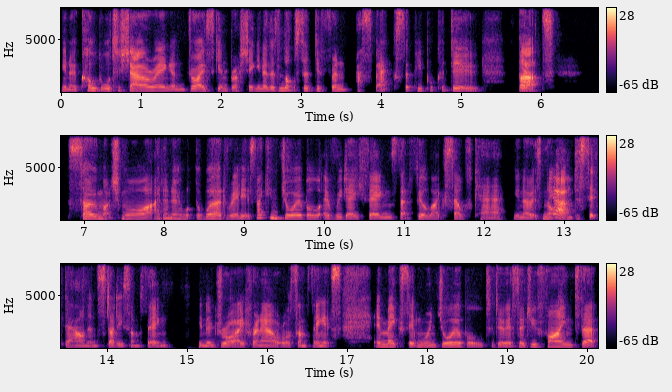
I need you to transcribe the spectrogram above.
you know cold water showering and dry skin brushing. You know there's lots of different aspects that people could do but yeah so much more i don't know what the word really it's like enjoyable everyday things that feel like self-care. You know it's not yeah. having to sit down and study something you know dry for an hour or something. It's it makes it more enjoyable to do it. So do you find that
